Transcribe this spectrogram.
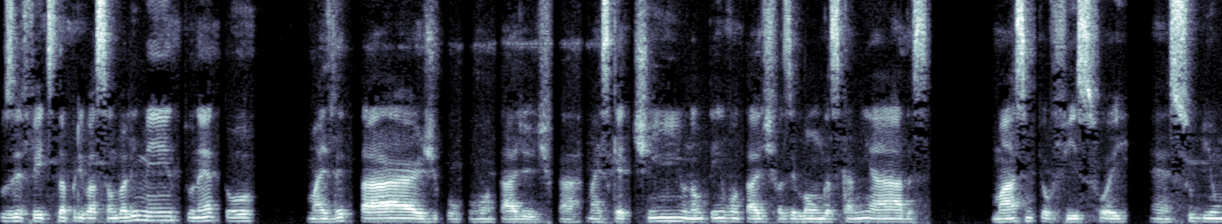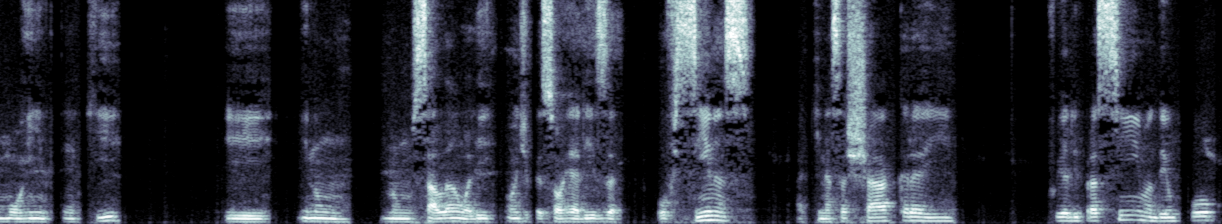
os efeitos da privação do alimento, né? Tô mais letárgico, com vontade de ficar mais quietinho, não tenho vontade de fazer longas caminhadas. O máximo que eu fiz foi é, subir um morrinho que tem aqui e ir num, num salão ali onde o pessoal realiza oficinas aqui nessa chácara e fui ali para cima, andei um pouco,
